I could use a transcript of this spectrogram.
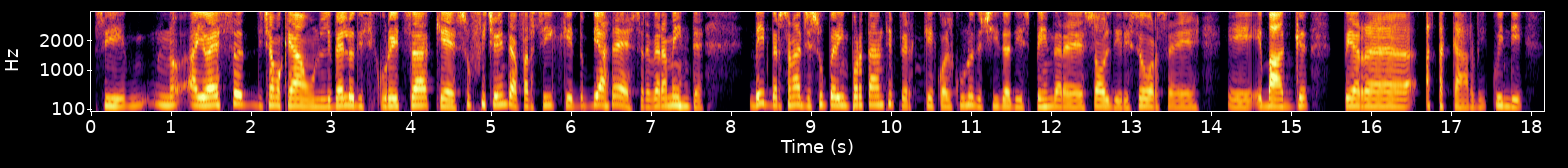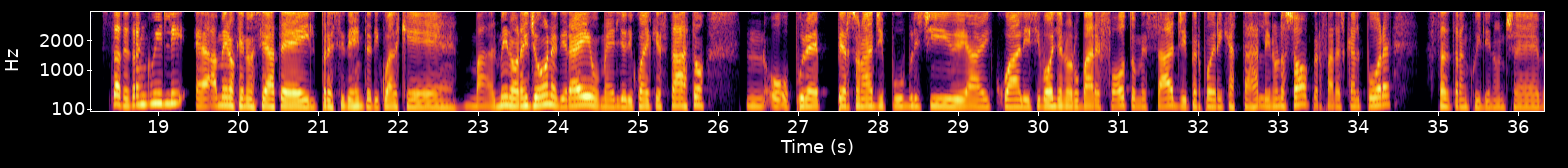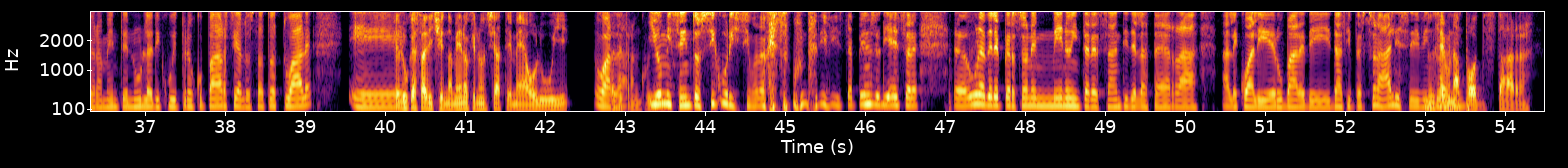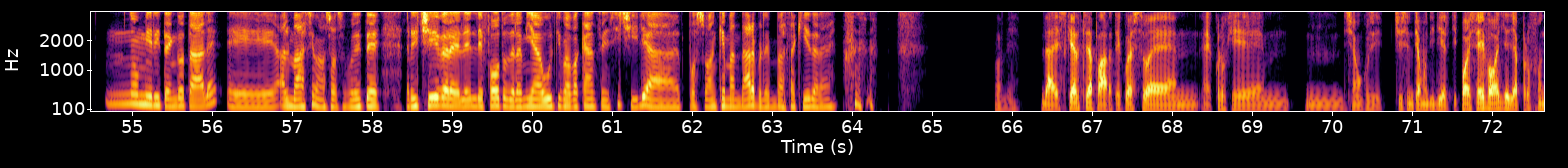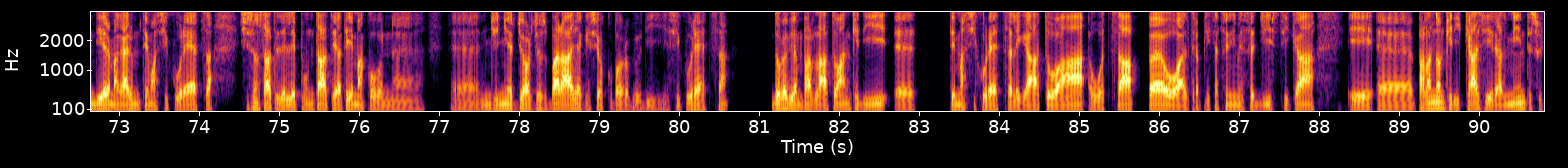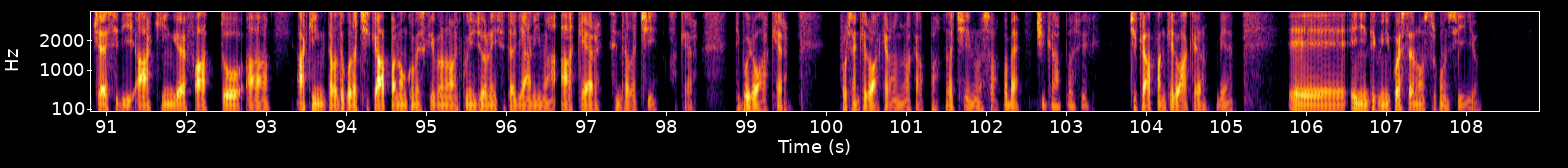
Sì, no, iOS diciamo che ha un livello di sicurezza che è sufficiente a far sì che dobbiate essere veramente dei personaggi super importanti perché qualcuno decida di spendere soldi, risorse e, e, bug per uh, attaccarvi. Quindi state tranquilli, eh, a meno che non siate il presidente di qualche, ma almeno regione direi, o meglio di qualche stato, mh, mm, oppure personaggi pubblici ai quali si vogliono rubare foto, messaggi per poi ricattarli, non lo so, per fare scalpore. State tranquilli, non c'è veramente nulla di cui preoccuparsi allo stato attuale. E... Luca sta dicendo a meno che non siate me o lui, Guarda, io mi sento sicurissimo da questo punto di vista. Penso di essere eh, una delle persone meno interessanti della Terra alle quali rubare dei dati personali. Se Non sei una podstar. Non mi ritengo tale. E al massimo, non so, se volete ricevere le, le foto della mia ultima vacanza in Sicilia, posso anche mandarvele, basta chiedere. Eh. Vabbè. Dai, scherzi a parte, questo è, è quello che, mm, diciamo così, ci sentiamo di dirti. Poi se hai voglia di approfondire magari un tema sicurezza, ci sono state delle puntate a tema con eh, eh, l'ingegner Giorgio Sbaraglia che si occupa proprio di sicurezza, dove abbiamo parlato anche di eh, tema sicurezza legato a WhatsApp o altre applicazioni di messaggistica e eh, parlando anche di casi realmente successi di hacking fatto a hacking tra l'altro con la CK, non come scrivono alcuni giornalisti italiani, ma hacker senza la C, hacker, tipo lo hacker. Forse anche lo hacker hanno la K, la C, non lo so, vabbè. CK, sì. CK, anche lo hacker, bene. E, e niente, quindi questo è il nostro consiglio.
